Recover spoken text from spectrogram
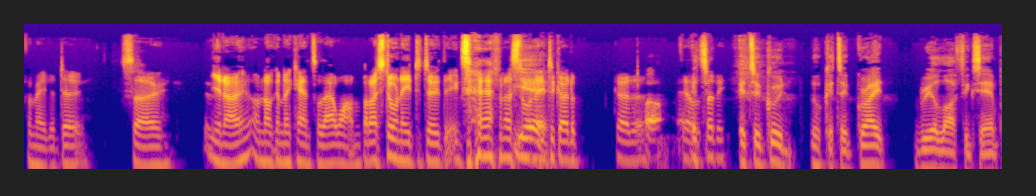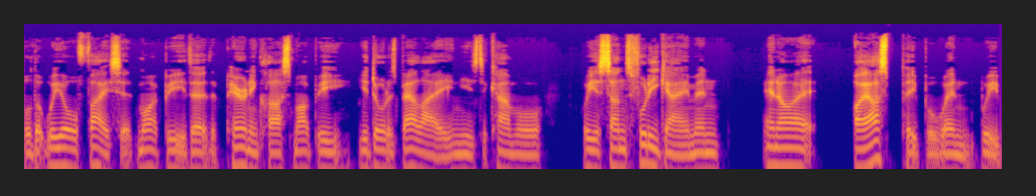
for me to do. So you know, I'm not going to cancel that one, but I still need to do the exam, and I still Yeah. need to go to go to Uh, the it's, city. it's a good look. It's a great real life example that we all face. It might be the the parenting class might be your daughter's ballet in years to come, or or your son's footy game. And and I I ask people when we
